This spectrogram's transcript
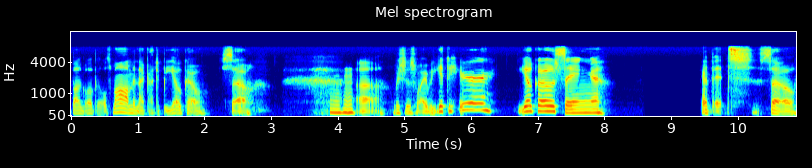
Bungalow Bill's mom and that got to be Yoko so Mhm. uh, which is why we get to hear Yoko sing a bit. So,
